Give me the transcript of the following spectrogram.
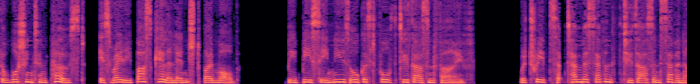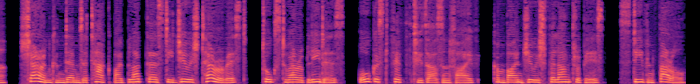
The Washington Post, Israeli bus killer lynched by mob. BBC News August 4, 2005. Retrieved September 7, 2007 A, Sharon condemns attack by bloodthirsty Jewish terrorist, talks to Arab leaders, August 5, 2005, Combined Jewish Philanthropies, Stephen Farrell.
